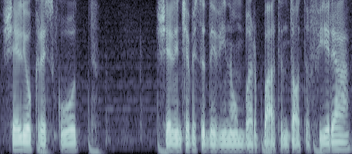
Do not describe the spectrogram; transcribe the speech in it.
Și el i-a crescut și el începe să devină un bărbat în toată firea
